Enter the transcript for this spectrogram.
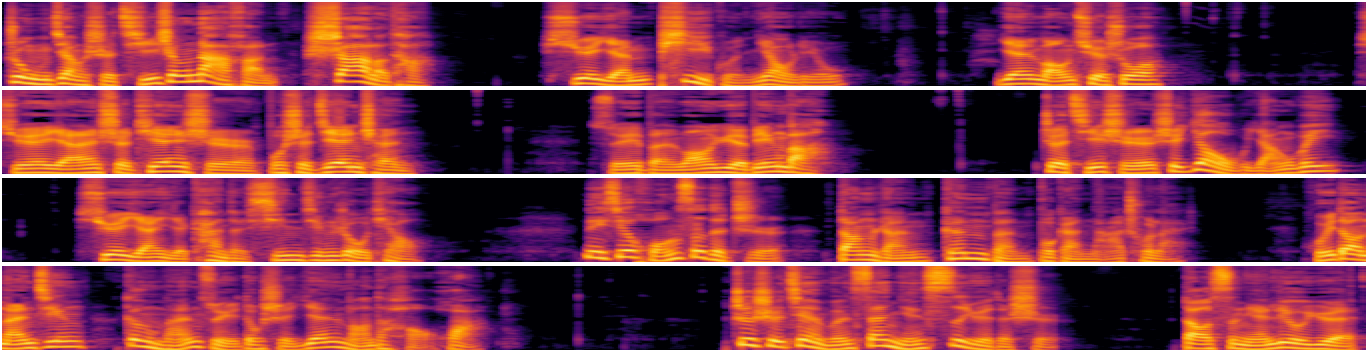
众将士齐声呐喊，杀了他。薛岩屁滚尿流，燕王却说：“薛岩是天使，不是奸臣，随本王阅兵吧。”这其实是耀武扬威。薛岩也看得心惊肉跳。那些黄色的纸，当然根本不敢拿出来。回到南京，更满嘴都是燕王的好话。这是建文三年四月的事。到四年六月。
